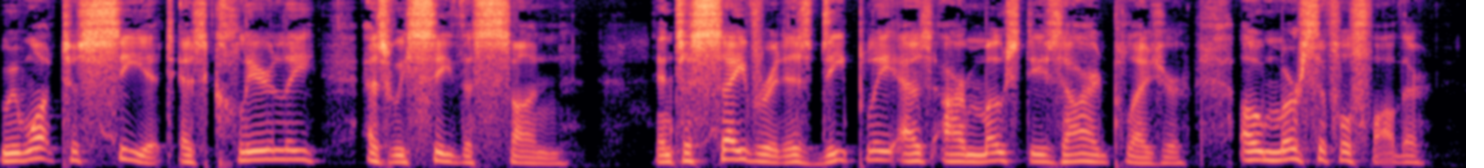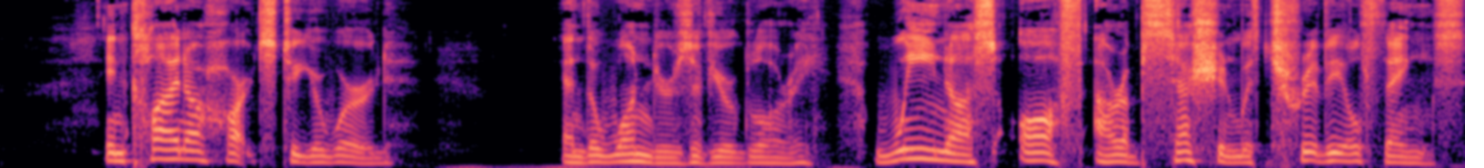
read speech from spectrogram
We want to see it as clearly as we see the sun, and to savor it as deeply as our most desired pleasure. O merciful Father, incline our hearts to your word and the wonders of your glory. Wean us off our obsession with trivial things.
